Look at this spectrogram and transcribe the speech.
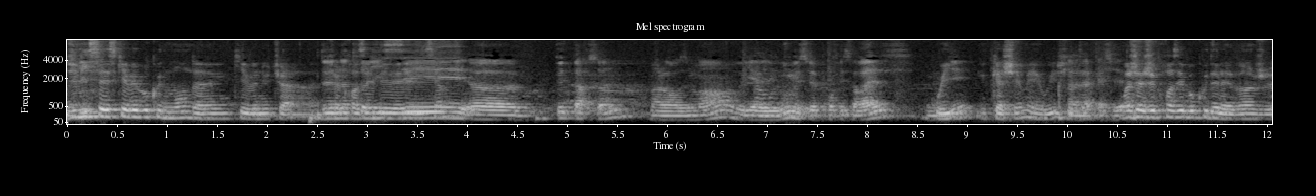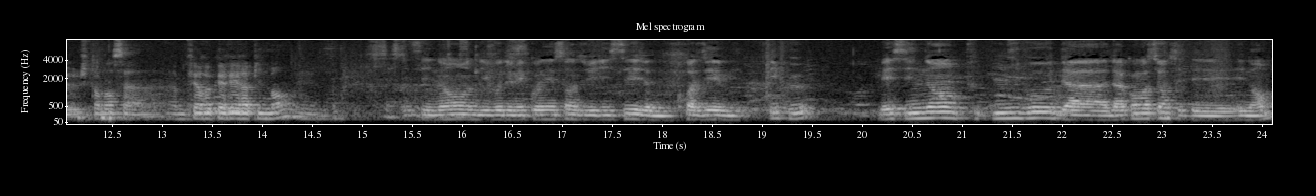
du lycée, est-ce qu'il y avait beaucoup de monde euh, qui est venu? Tu as, De notre lycée, euh, peu de personnes, malheureusement. Il y avait vous, monsieur le professeur L. Oui, caché, mais oui. Moi, j'ai croisé beaucoup d'élèves. Hein. J'ai tendance à, me faire repérer rapidement. Sinon, au niveau de mes connaissances du lycée, j'en ai croisé très peu. Mais sinon, au niveau de la convention, c'était énorme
